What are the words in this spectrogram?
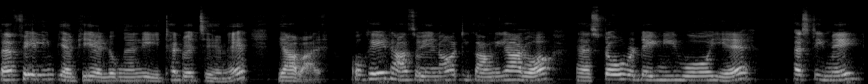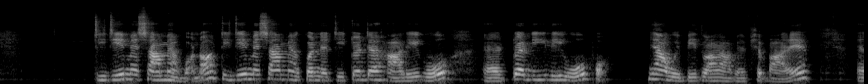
fat failing ပြန်ဖြည့်တဲ့လုပ်ငန်းလေးတွေထပ်တွက်ခြင်းလည်းရပါတယ် okay ဒါဆိုရင်တော့ဒီကောင်လေးကတော့အဲ stone retaining wall ရဲ့ estimate DJ measurement ပေါ့နော် DJ measurement quantity တွက်တဲ့ဟာလေးကိုအဲတွက်နည်းလေးကိုပေါ့မျှဝေပေးသွားတာပဲဖြစ်ပါတယ်အဲ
